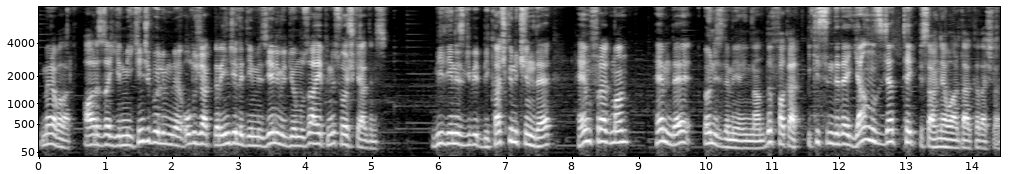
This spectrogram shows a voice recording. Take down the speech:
Merhabalar. Arıza 22. bölümle olacakları incelediğimiz yeni videomuza hepiniz hoş geldiniz. Bildiğiniz gibi birkaç gün içinde hem fragman hem de ön izleme yayınlandı. Fakat ikisinde de yalnızca tek bir sahne vardı arkadaşlar.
